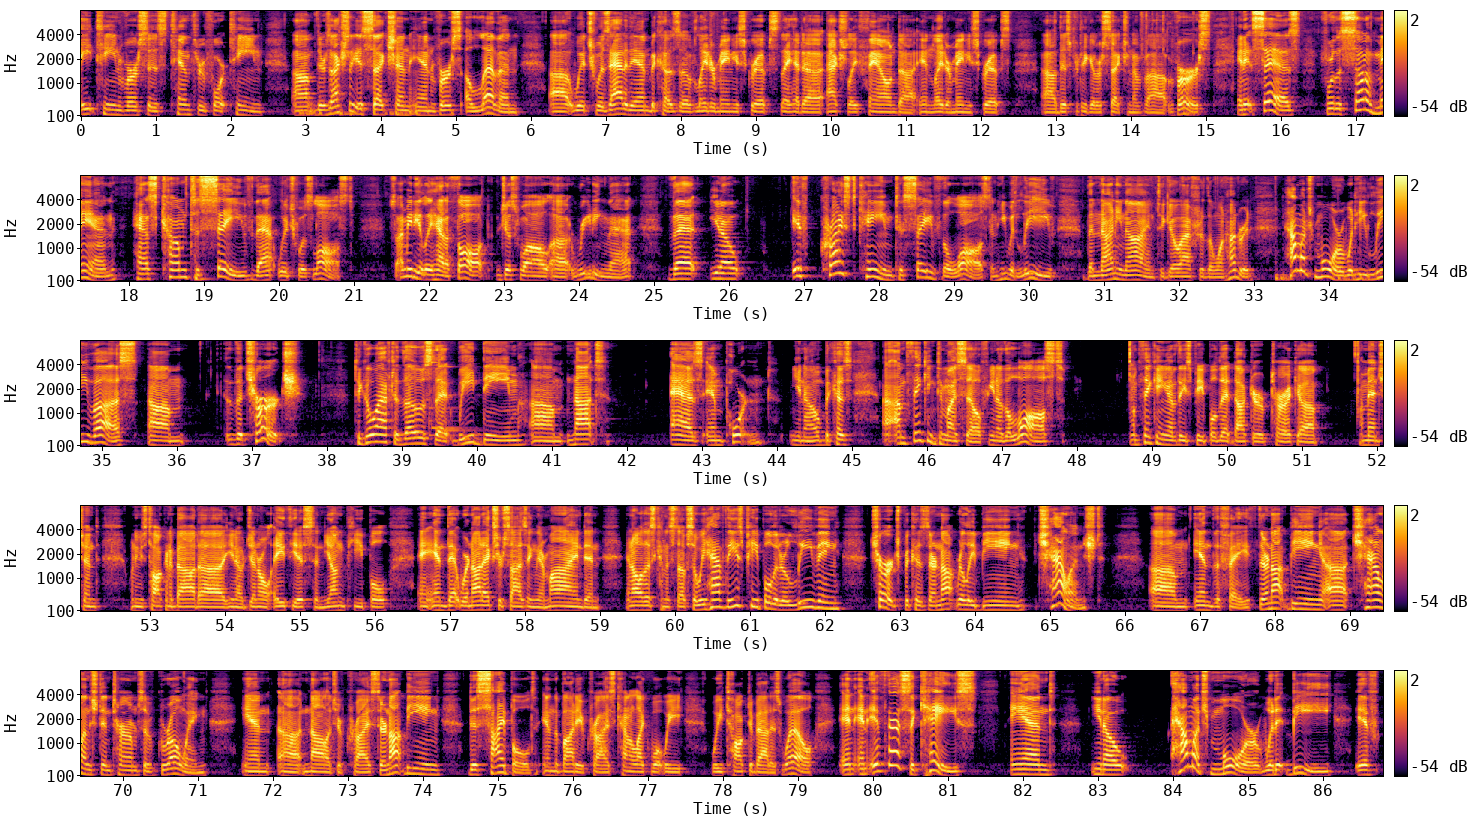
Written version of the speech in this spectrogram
18 verses 10 through 14 um, there's actually a section in verse 11 uh, which was added in because of later manuscripts. They had uh, actually found uh, in later manuscripts uh, this particular section of uh, verse. And it says, For the Son of Man has come to save that which was lost. So I immediately had a thought just while reading that, that, you know, if Christ came to save the lost and he would leave the 99 to go after the 100, how much more would he leave us, um, the church, to go after those that we deem um, not as important? You know, because I'm thinking to myself, you know, the lost, I'm thinking of these people that Dr. Turek uh, mentioned when he was talking about, uh, you know, general atheists and young people and, and that we're not exercising their mind and, and all this kind of stuff. So we have these people that are leaving church because they're not really being challenged um, in the faith. They're not being uh, challenged in terms of growing in uh, knowledge of Christ. They're not being discipled in the body of Christ, kind of like what we we talked about as well. And and if that's the case, and you know, how much more would it be if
